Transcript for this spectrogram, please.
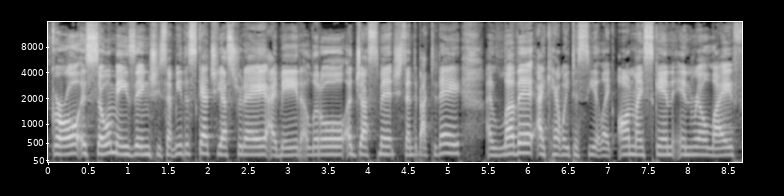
girl is so amazing. She sent me the sketch yesterday. I made a little adjustment. She sent it back today. I love it. I can't wait to see it like on my skin in real life.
